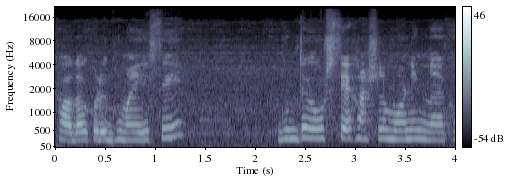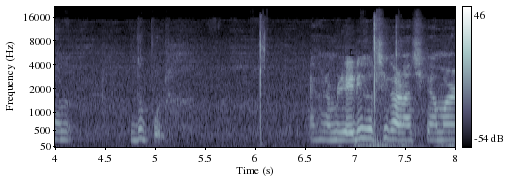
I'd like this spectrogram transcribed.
খাওয়া দাওয়া করে ঘুমাই গেছি। ঘুম থেকে উঠছি এখন আসলে মর্নিং না এখন দুপুর। এখন আমি রেডি হচ্ছি কারণ আজকে আমার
